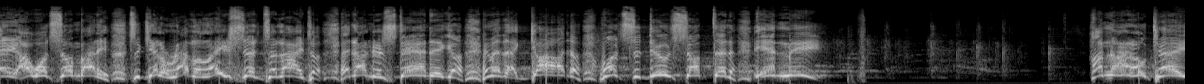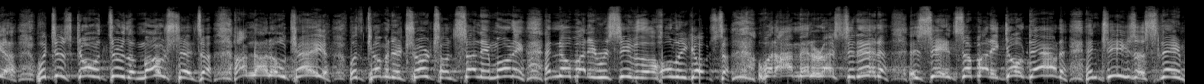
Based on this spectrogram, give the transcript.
Hey, I want somebody to get a revelation tonight uh, and understanding, uh, amen, that God wants to do something in me. I'm not okay uh, with just going through the motions. I'm not okay with coming to church on Sunday morning and nobody receiving the Holy Ghost. What I'm interested in is seeing somebody go down in Jesus' name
